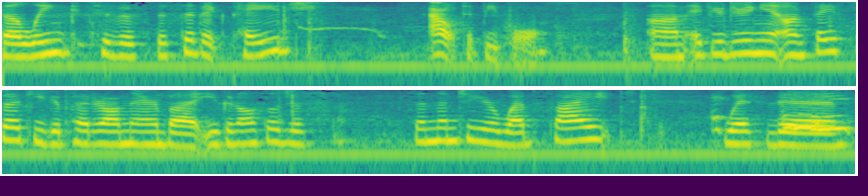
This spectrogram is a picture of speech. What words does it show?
the link to the specific page out to people. Um, if you're doing it on Facebook, you could put it on there, but you can also just send them to your website with the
